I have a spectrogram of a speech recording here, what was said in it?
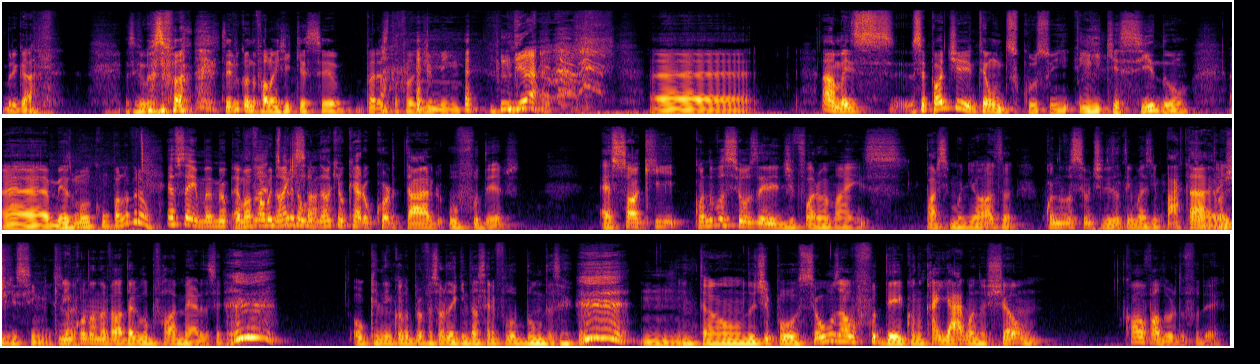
Obrigado. Eu sempre, quando falo, sempre quando falo enriquecer, parece que tá falando de mim. É... Ah, mas você pode ter um discurso en- enriquecido é, mesmo com palavrão. Eu sei, mas meu ponto É uma não forma de não é que eu, não é que eu quero cortar o fuder. É só que quando você usa ele de forma mais parcimoniosa, quando você utiliza tem mais impacto. Ah, eu entende? acho que sim. Que nem é. quando a novela da Globo fala merda, você... Ou que nem quando o professor da quinta série falou bunda, assim. Uhum. Então, do tipo, se eu usar o fuder quando cai água no chão, qual o valor do fuder?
